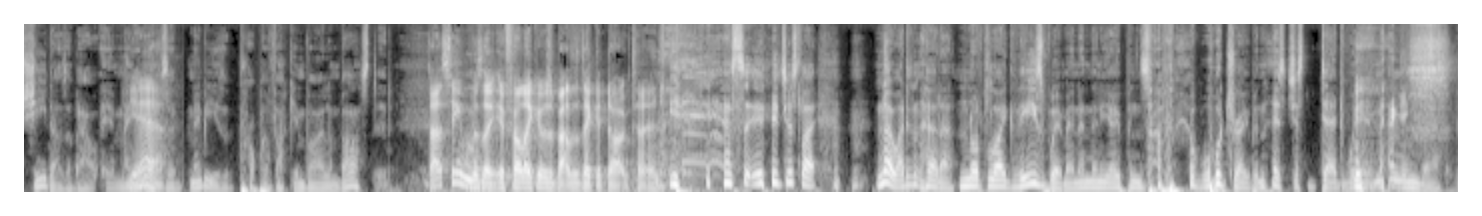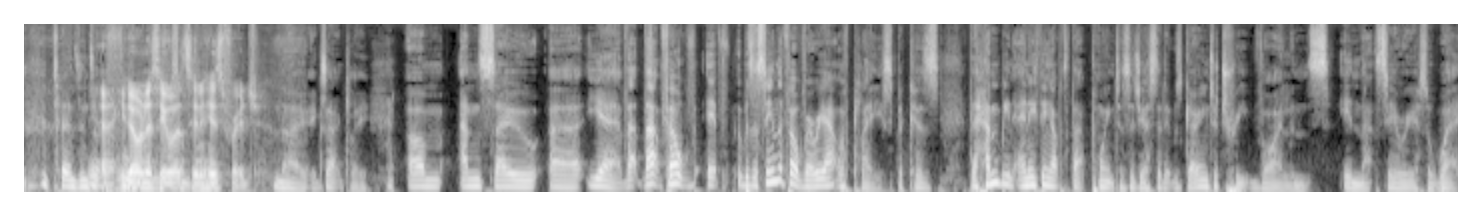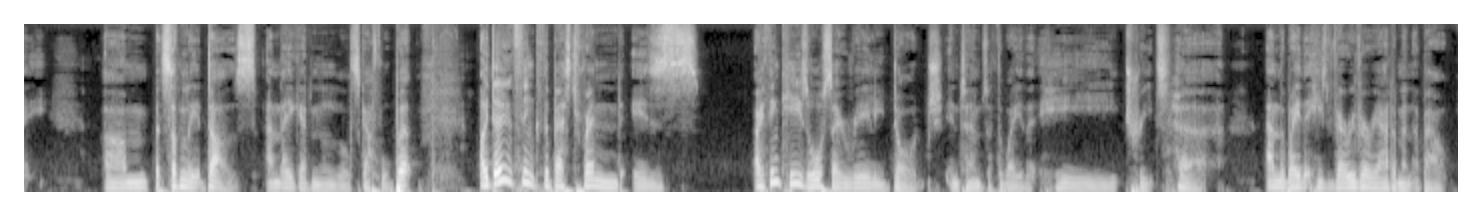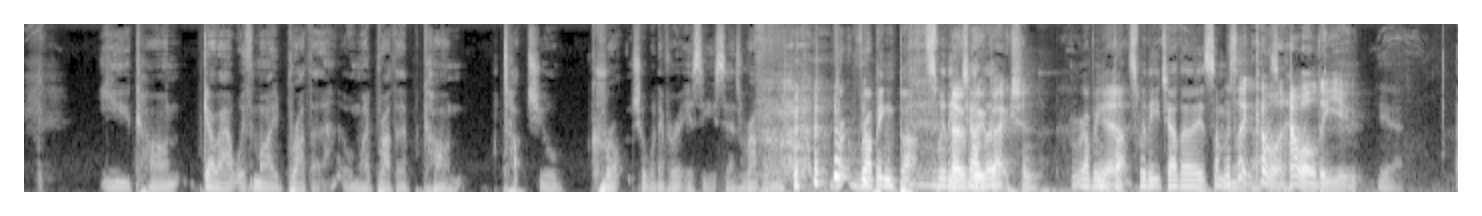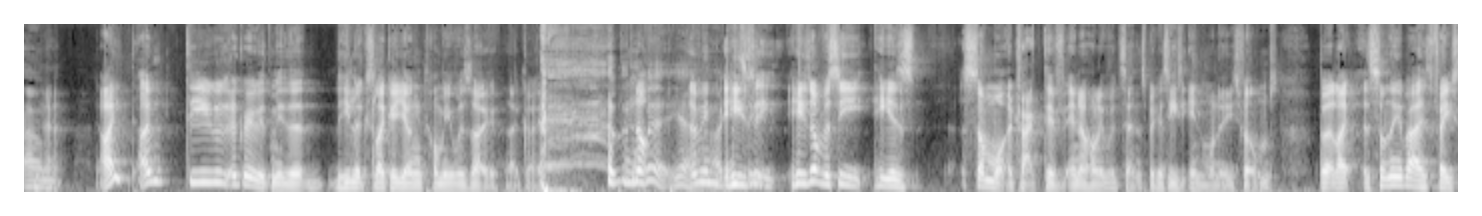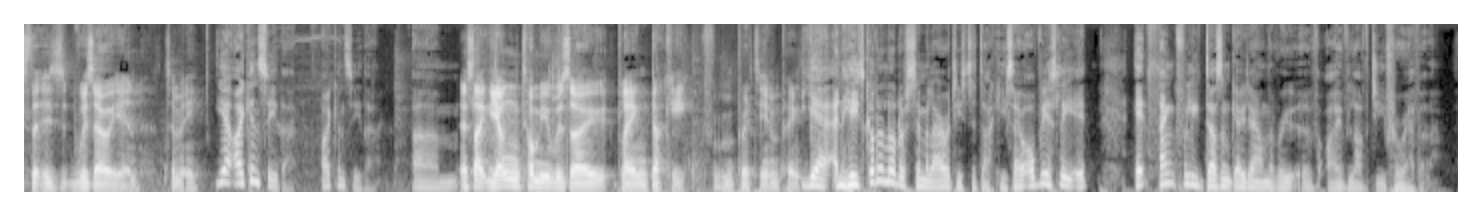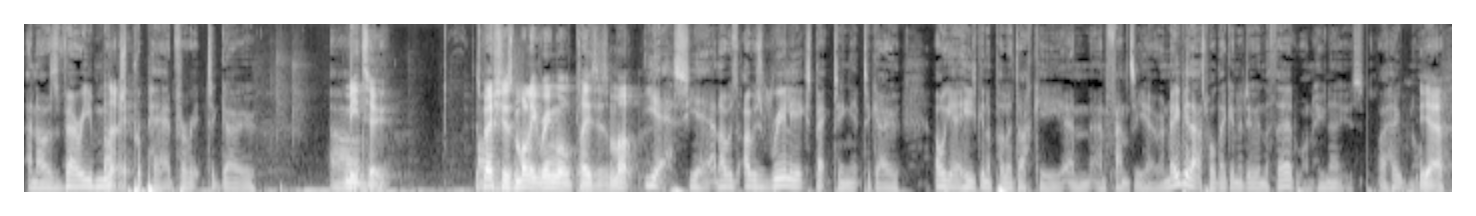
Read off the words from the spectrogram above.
she does about him. Maybe Yeah. he's a, maybe he's a proper fucking violent bastard. That scene was like it felt like it was about to take a dark turn. Yes, it's just like, no, I didn't hurt her. Not like these women. And then he opens up a wardrobe and there's just dead women hanging there. Turns into Yeah, you don't want to see what's in his fridge. No, exactly. Um, and so, uh, yeah, that that felt it, it was a scene that felt very out of place because there hadn't been anything up to that point to suggest that it was going to treat violence in that serious a way. Um, but suddenly it does, and they get in a little scuffle. But I don't think the best friend is. I think he's also really dodge in terms of the way that he treats her, and the way that he's very, very adamant about you can't go out with my brother, or my brother can't touch your crotch, or whatever it is he says, rubbing r- rubbing butts with No each other. No boob action. rubbing Yeah. butts with each other. It's something It's like, that, come on, how old are you? Yeah. Um, Yeah. I, I, do you agree with me that he looks like a young Tommy Wiseau? That guy. a little Not, bit, yeah. I mean, can he's see- he's obviously he is somewhat attractive in a Hollywood sense because he's in one of these films. But like, there's something about his face that is Wiseauian to me. yeah, I can see that. I can see that. Um, It's like young Tommy Wiseau playing Ducky from Pretty in Pink. yeah, and he's got a lot of similarities to Ducky. So obviously, it it thankfully doesn't go down the route of "I've loved you forever," and I was very much No. prepared for it to go. Um, Me too. Especially as Molly Ringwald plays his mum. Yes, yeah, and I was I was really expecting it to go. Oh yeah, he's going to pull a ducky and and fancy her, and maybe that's what they're going to do in the third one. Who knows? I hope not. Yeah.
